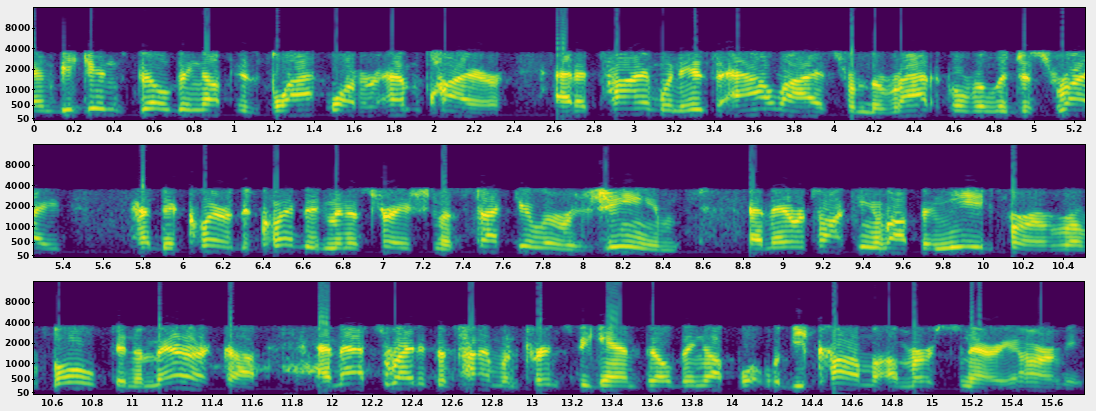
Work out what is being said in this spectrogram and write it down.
and begins building up his Blackwater empire at a time when his allies from the radical religious right had declared the Clinton administration a secular regime, and they were talking about the need for a revolt in America, and that's right at the time when Prince began building up what would become a mercenary army.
